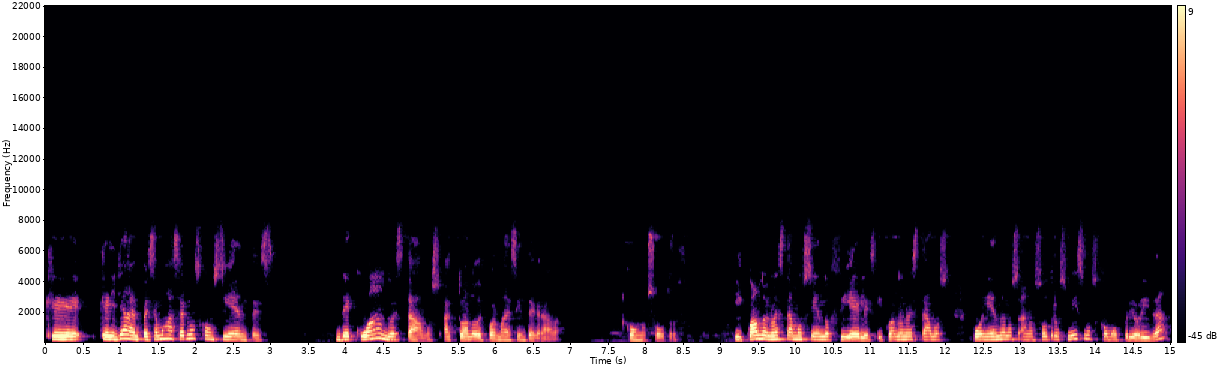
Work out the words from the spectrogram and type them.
que, que ya empecemos a hacernos conscientes de cuándo estamos actuando de forma desintegrada con nosotros y cuándo no estamos siendo fieles y cuándo no estamos poniéndonos a nosotros mismos como prioridad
